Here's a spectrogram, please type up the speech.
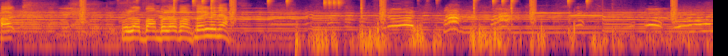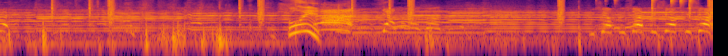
Out. Bola bam, bola bam. Sorry banyak. Ui. Push up, push up, push up, push up.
